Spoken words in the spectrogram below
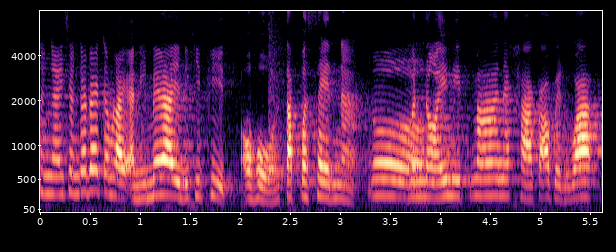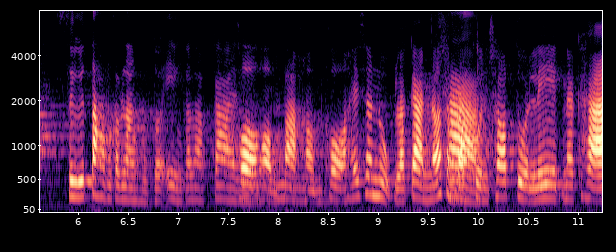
ฉันไงฉันก็ได้กำไรอันนี้ไม่ได้อันนี้คิดผิด โอ้โหแต่เปอร์เซ็นต์น่ะ เออมันน้อยนิดมากนะคะ ก็เอาเป็นว่าซื้อตามกำลังของตัวเองก็แล้วกัน พอหอมปากหอมคอให้สนุกละกันเนาะสำหรับค่ะ คนชอบตัวเลขนะคะ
